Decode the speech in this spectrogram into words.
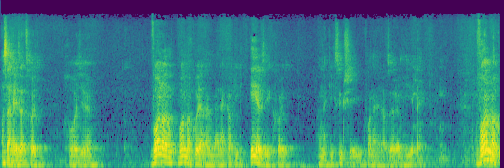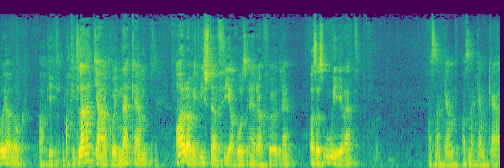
Az a helyzet, hogy, hogy van, vannak olyan emberek, akik érzik, hogy, hogy nekik szükségük van erre az örömhírre. Vannak olyanok, akik, akik látják, hogy nekem arra, amit Isten fia hoz erre a földre, az az új élet, az nekem, az nekem kell.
